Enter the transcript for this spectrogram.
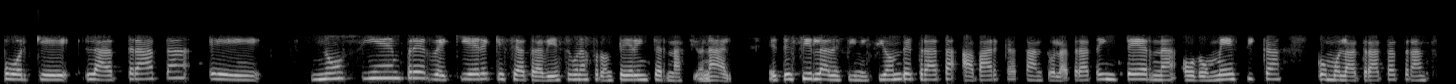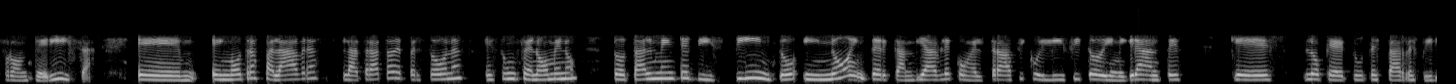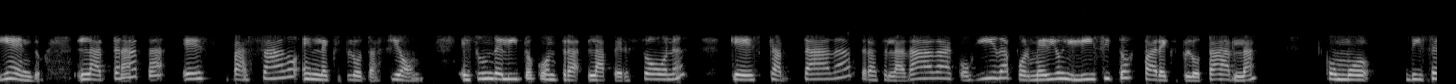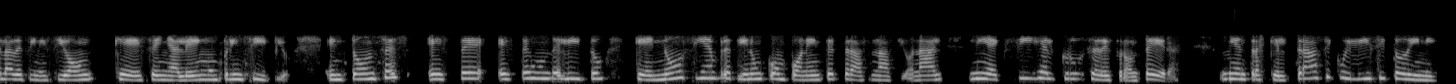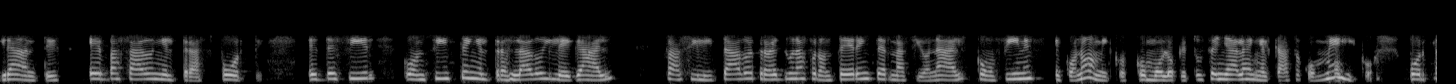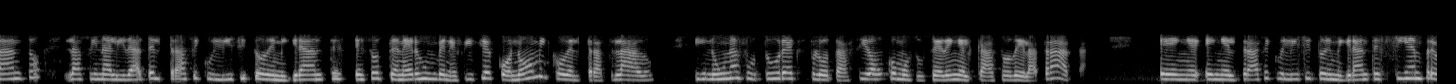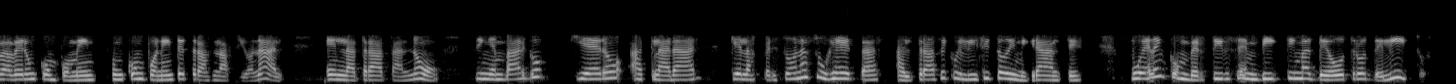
porque la trata eh, no siempre requiere que se atraviese una frontera internacional. Es decir, la definición de trata abarca tanto la trata interna o doméstica como la trata transfronteriza. Eh, en otras palabras, la trata de personas es un fenómeno totalmente distinto y no intercambiable con el tráfico ilícito de inmigrantes, que es lo que tú te estás refiriendo. La trata es basado en la explotación. Es un delito contra la persona que es captada, trasladada, acogida por medios ilícitos para explotarla, como dice la definición que señalé en un principio. Entonces, este, este es un delito que no siempre tiene un componente transnacional ni exige el cruce de fronteras, mientras que el tráfico ilícito de inmigrantes es basado en el transporte, es decir, consiste en el traslado ilegal facilitado a través de una frontera internacional con fines económicos, como lo que tú señalas en el caso con México. Por tanto, la finalidad del tráfico ilícito de migrantes es obtener un beneficio económico del traslado y no una futura explotación como sucede en el caso de la trata. En, el tráfico ilícito de inmigrantes siempre va a haber un componente, un componente transnacional, en la trata no. Sin embargo, quiero aclarar que las personas sujetas al tráfico ilícito de inmigrantes pueden convertirse en víctimas de otros delitos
